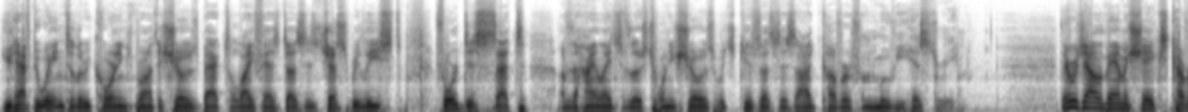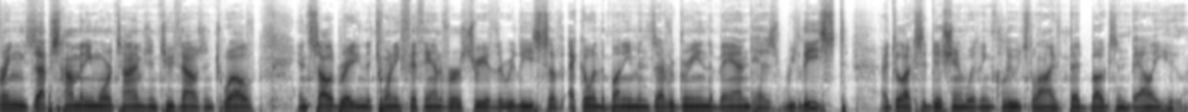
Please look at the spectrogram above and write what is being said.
you'd have to wait until the recordings brought the shows back to life, as does his just released four disc set of the highlights of those 20 shows, which gives us this odd cover from movie history. There was Alabama Shakes covering Zepp's How Many More Times in 2012 and celebrating the 25th anniversary of the release of Echo and the Bunnymen's Evergreen. The band has released a deluxe edition which includes live bedbugs and ballyhoo.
